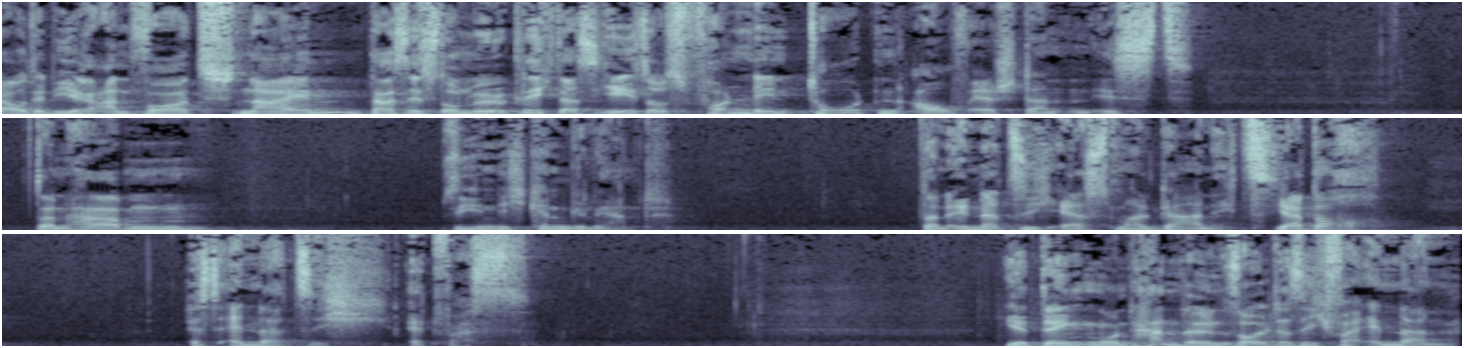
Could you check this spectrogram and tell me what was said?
Lautet Ihre Antwort, nein, das ist unmöglich, dass Jesus von den Toten auferstanden ist, dann haben Sie ihn nicht kennengelernt. Dann ändert sich erstmal gar nichts. Ja doch, es ändert sich etwas. Ihr Denken und Handeln sollte sich verändern.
